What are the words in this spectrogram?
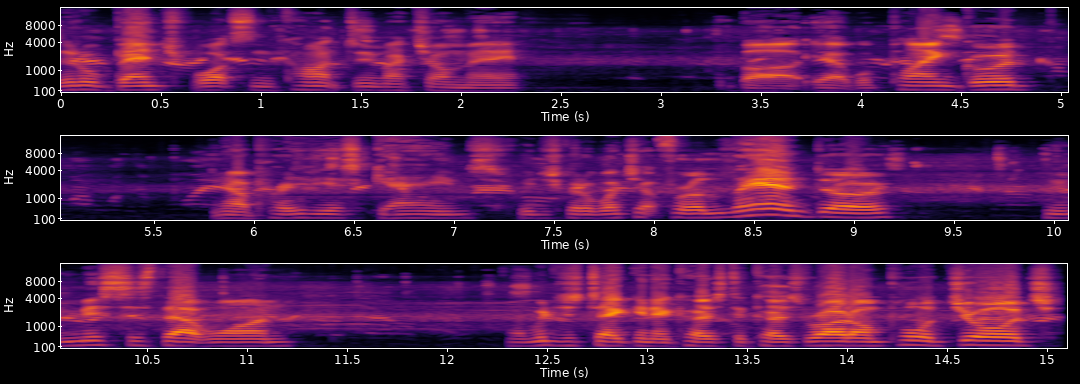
Little bench Watson can't do much on me. But yeah, we're playing good in our previous games. We just got to watch out for Orlando, who misses that one. And we're just taking it coast to coast right on Paul George.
